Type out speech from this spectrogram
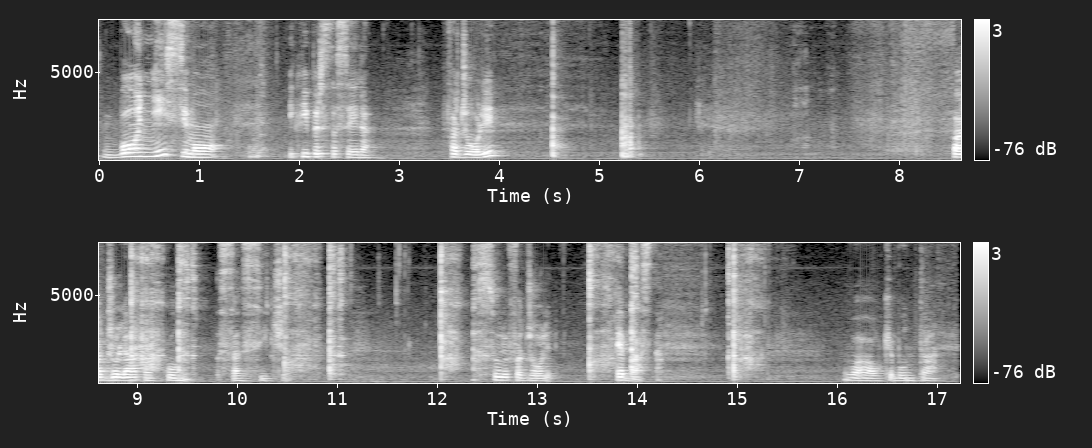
Buonissimo! E qui per stasera fagioli. Fagiolata con salsicce. Solo fagioli e basta. Wow, che bontà!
